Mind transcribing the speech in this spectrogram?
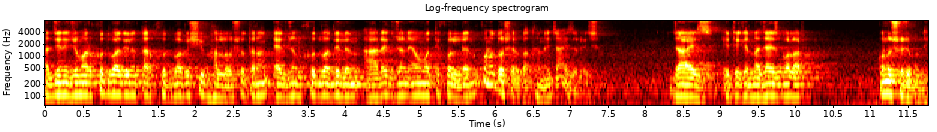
আর যিনি জুমার খুতবা দিলেন, তার খুতবা বেশি ভালো। সুতরাং একজন খুতবা দিলেন আর একজন এমতি করলেন, কোনো দোষের কথা নেই, জায়জ রয়েছে। জায়জ, এটিকে না জায়জ বলার কোনো সুযোগ নেই।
